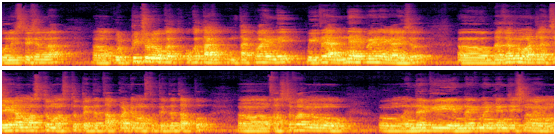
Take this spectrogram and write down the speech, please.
పోలీస్ స్టేషన్లో కొట్టించుడు ఒక ఒక తక్కువ అయింది మిగతా అన్నీ అయిపోయినాయి గాయస్ బ్రదర్ నువ్వు అట్లా చేయడం మస్తు మస్తు పెద్ద తప్పు అంటే మస్తు పెద్ద తప్పు. ఫస్ట్ ఆఫ్ ఆల్ నువ్వు ఎందరికి ఎందరికి మెయింటైన్ చేసినావేమో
